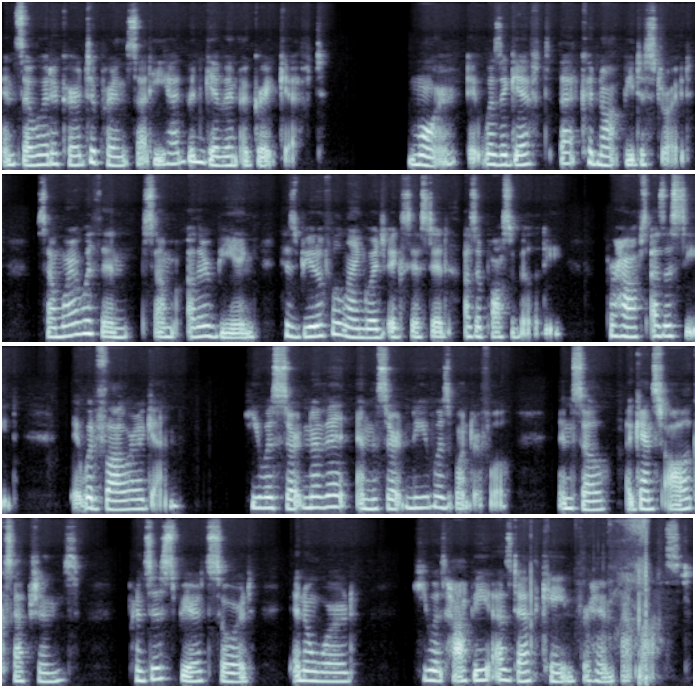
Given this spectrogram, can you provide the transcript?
and so it occurred to Prince that he had been given a great gift. More, it was a gift that could not be destroyed. Somewhere within some other being, his beautiful language existed as a possibility, perhaps as a seed. It would flower again. He was certain of it, and the certainty was wonderful. And so, against all exceptions, Prince's spirit soared. In a word, he was happy as death came for him at last.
